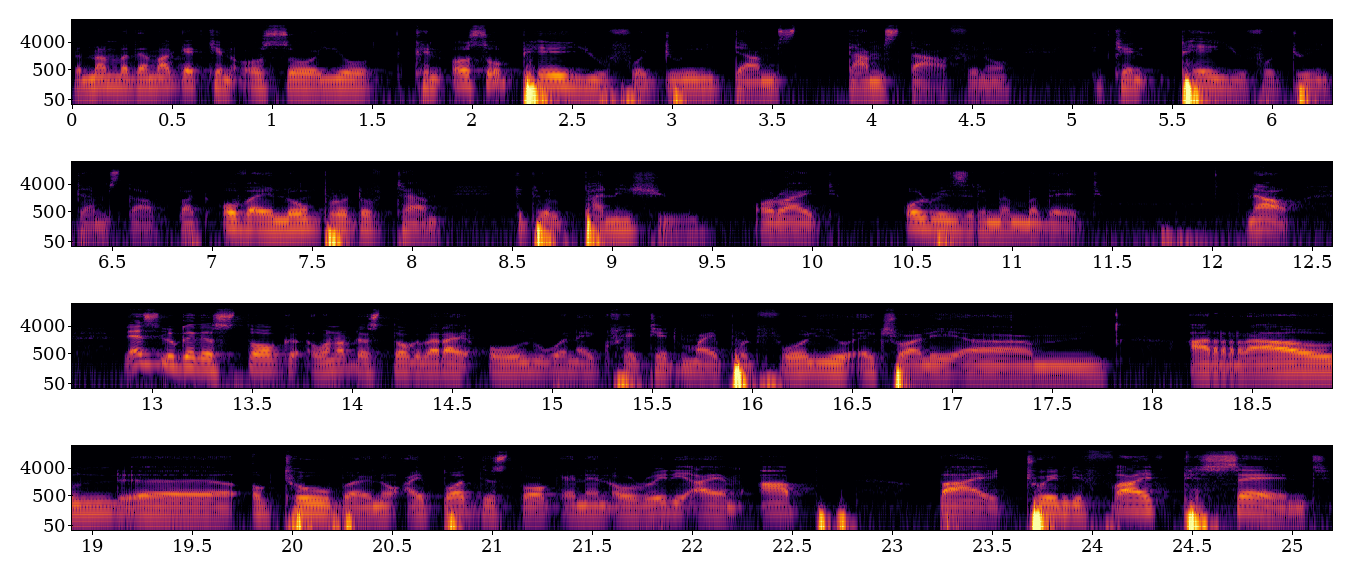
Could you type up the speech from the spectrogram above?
Remember the market can also you can also pay you for doing dumb dumb stuff you know. It can pay you for doing dumb stuff but over a long period of time it will punish you. All right? Always remember that. Now let's look at the stock one of the stock that i own when i created my portfolio actually um around uh, october you know i bought the stock and then already i am up by 25 percent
